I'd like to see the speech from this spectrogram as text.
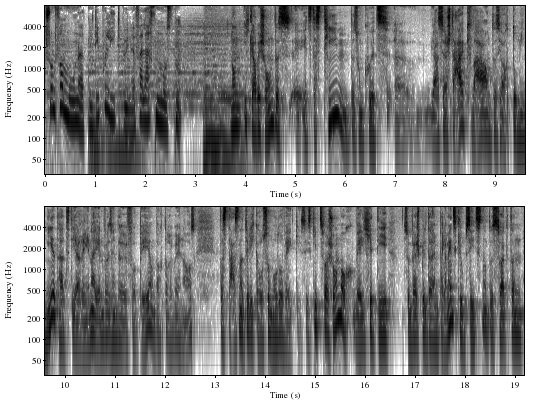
schon vor Monaten die Politbühne verlassen mussten. Nun, ich glaube schon, dass äh, jetzt das Team, das um Kurz äh, ja sehr stark war und das ja auch dominiert hat, die Arena, jedenfalls in der ÖVP und auch darüber hinaus, dass das natürlich grosso modo weg ist. Es gibt zwar schon noch welche, die zum Beispiel da im Parlamentsclub sitzen und das sorgt dann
